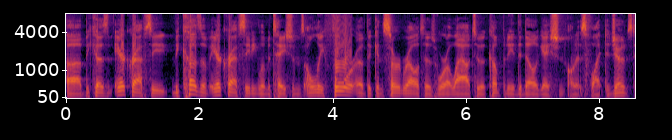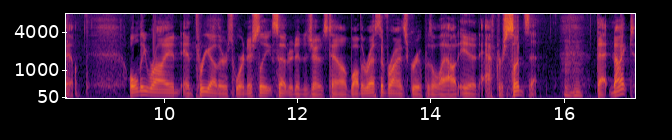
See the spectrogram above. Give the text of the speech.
uh, because an aircraft seat because of aircraft seating limitations, only four of the concerned relatives were allowed to accompany the delegation on its flight to Jonestown. Only Ryan and three others were initially accepted into Jonestown, while the rest of Ryan's group was allowed in after sunset. That night,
